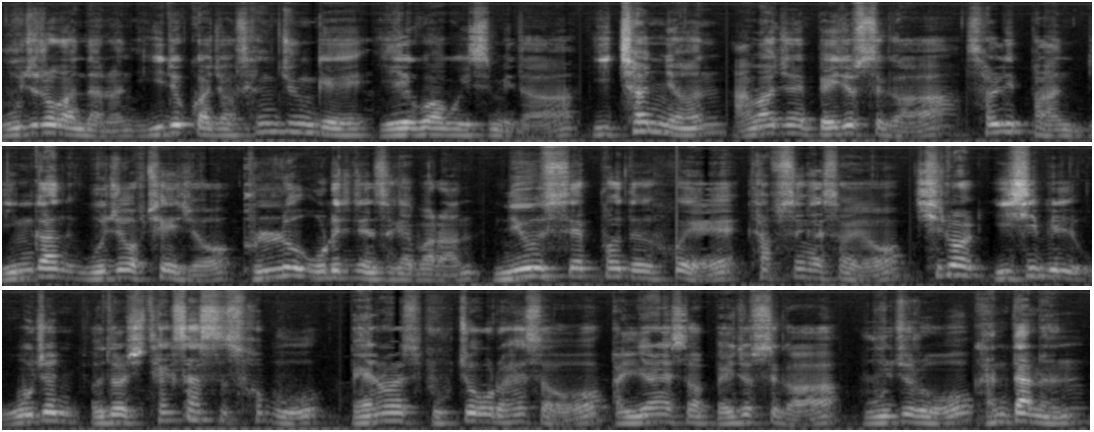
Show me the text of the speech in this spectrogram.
우주로 간다는 이륙 과정 생중계 예고하고 있습니다. 2000년 아마존의 베이조스가 설립한 민간 우주 업체이죠. 블루 오리진에서 개발한 뉴 세퍼드호에 탑승해서요. 7월 20일 오전 8시 텍사스 서부 베너스 북쪽으로 해서 관련해서 베이조스가 우주로 간다는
